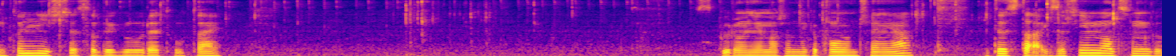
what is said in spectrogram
No to niszcie sobie górę tutaj. Z górą nie ma żadnego połączenia. I to jest tak, zacznijmy od samego...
